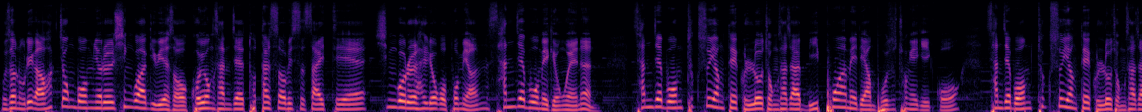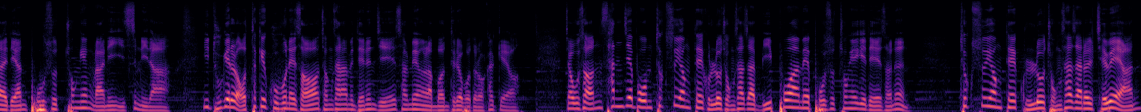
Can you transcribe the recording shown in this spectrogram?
우선 우리가 확정보험료를 신고하기 위해서 고용산재 토탈서비스 사이트에 신고를 하려고 보면 산재보험의 경우에는 산재보험 특수형태 근로종사자 미포함에 대한 보수총액이 있고 산재보험 특수형태 근로종사자에 대한 보수총액란이 있습니다. 이 두 개를 어떻게 구분해서 정산하면 되는지 설명을 한번 드려보도록 할게요. 자 우선 산재보험 특수형태 근로종사자 미포함의 보수총액에 대해서는 특수형태 근로종사자를 제외한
